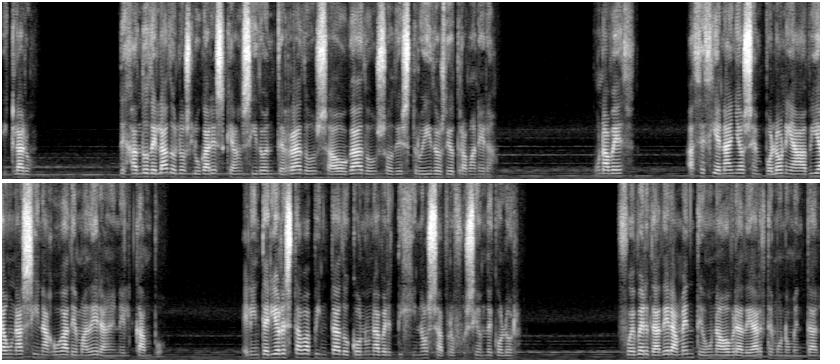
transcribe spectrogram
Y claro, dejando de lado los lugares que han sido enterrados, ahogados o destruidos de otra manera. Una vez, hace 100 años en Polonia había una sinagoga de madera en el campo. El interior estaba pintado con una vertiginosa profusión de color. Fue verdaderamente una obra de arte monumental,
